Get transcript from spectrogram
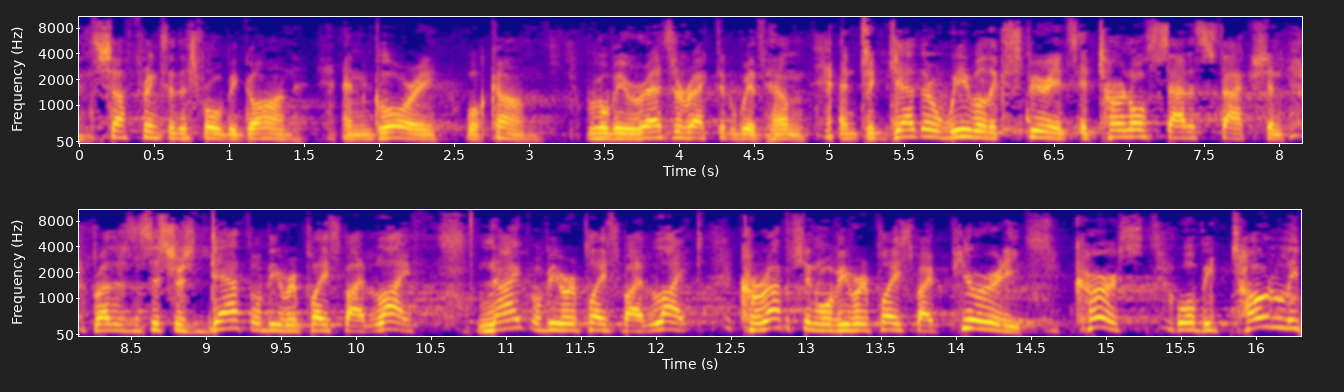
And sufferings of this world will be gone and glory will come. We will be resurrected with him and together we will experience eternal satisfaction. Brothers and sisters, death will be replaced by life. Night will be replaced by light. Corruption will be replaced by purity. Curse will be totally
